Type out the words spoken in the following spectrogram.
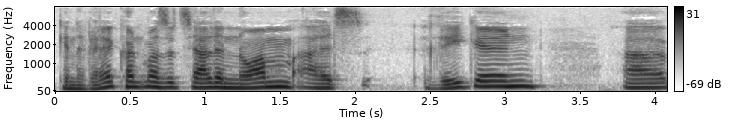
Generell könnte man soziale Normen als Regeln äh,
